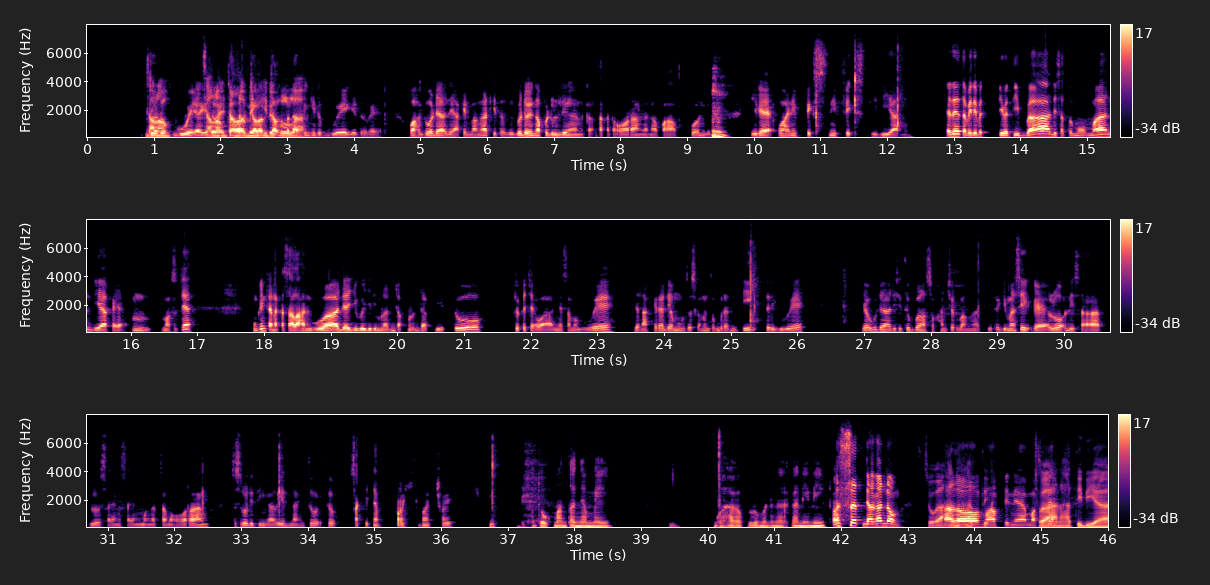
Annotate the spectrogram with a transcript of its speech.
jodoh Calon- gue ya gitu calon kayak calon calon calon pendamping hidup gue gitu kayak wah gue udah yakin banget gitu. Gue udah nggak peduli dengan kata-kata orang dan apa pun gitu. Jadi kayak wah ini fix nih fix di dia nih. Eh, tapi tiba- tiba-tiba di satu momen dia kayak hmm, maksudnya mungkin karena kesalahan gue dia juga jadi meledak-meledak gitu kekecewaannya sama gue dan akhirnya dia memutuskan untuk berhenti dari gue. Ya udah di situ gue langsung hancur banget gitu. Gimana sih kayak lu di saat lu sayang sayang banget sama orang terus lu ditinggalin. Nah itu itu sakitnya perih banget coy. Untuk mantannya Mei. Hmm. gue harap lu mendengarkan ini. Oh set jangan dong. Curahan halo hati. maafin ya maksudnya. Curahan hati dia.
